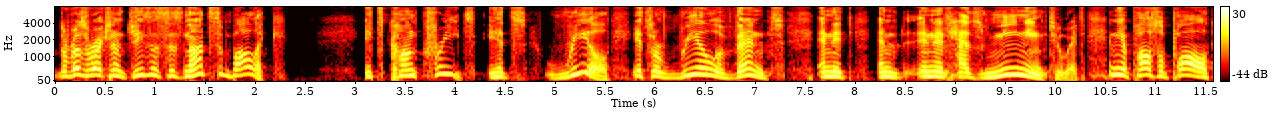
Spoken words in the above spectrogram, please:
the resurrection of Jesus is not symbolic. It's concrete. It's real. It's a real event and it and and it has meaning to it. And the apostle Paul,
